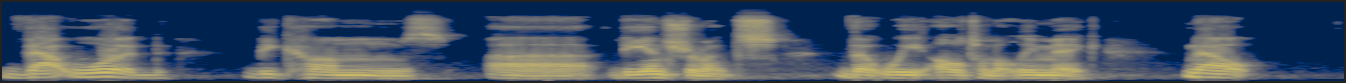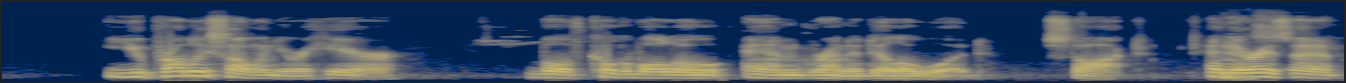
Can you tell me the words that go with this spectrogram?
that wood becomes uh, the instruments that we ultimately make. Now, you probably saw when you were here both cocobolo and granadilla wood stocked, and there Yes. is a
